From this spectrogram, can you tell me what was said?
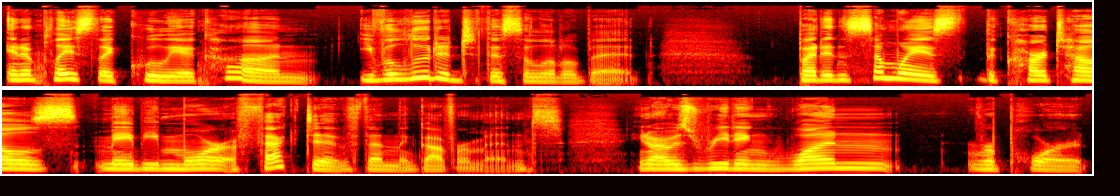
in a place like Culiacan, you've alluded to this a little bit. But in some ways, the cartels may be more effective than the government. You know, I was reading one report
